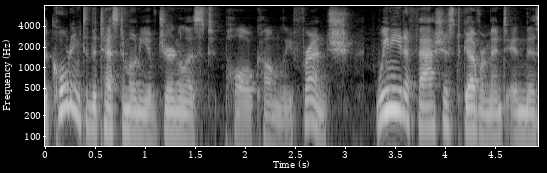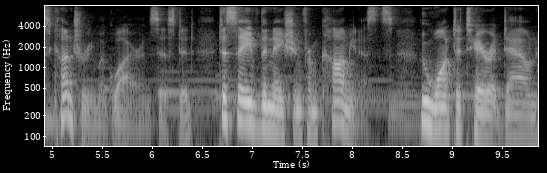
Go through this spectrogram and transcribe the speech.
According to the testimony of journalist Paul Comly French, we need a fascist government in this country, MacGuire insisted, to save the nation from communists who want to tear it down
